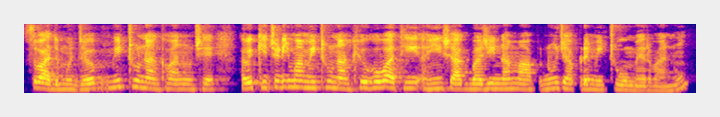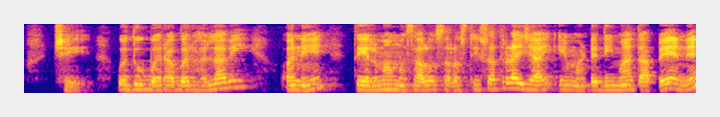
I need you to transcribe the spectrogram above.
સ્વાદ મુજબ મીઠું નાખવાનું છે. હવે ખીચડીમાં મીઠું નાખ્યું હોવાથી અહીં શાકભાજીના માપનું જ આપણે મીઠું ઉમેરવાનું છે. બધું બરાબર હલાવી અને તેલમાં મસાલો સરસથી સંતળાઈ જાય એ માટે ધીમા તાપે એને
